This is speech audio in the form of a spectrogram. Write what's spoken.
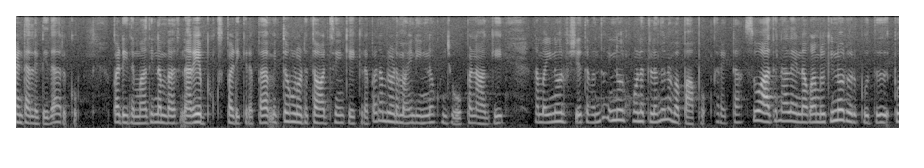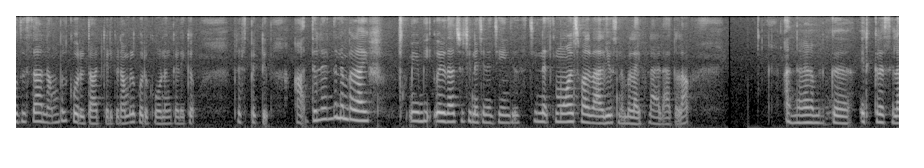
மென்டாலிட்டி தான் இருக்கும். பட் இது மாதிரி நம்ம நிறைய புக்ஸ் படிக்கிறப்ப மித்தவங்களோட தாட்ஸையும் கேட்குறப்ப நம்மளோட மைண்ட் இன்னும் கொஞ்சம் ஓப்பன் ஆகி நம்ம இன்னொரு விஷயத்த வந்து இன்னொரு கோணத்துலேருந்து நம்ம பார்ப்போம். கரெக்டாக ஸோ அதனால் என்ன நம்மளுக்கு இன்னொரு ஒரு புது புதுசாக நம்மளுக்கு ஒரு தாட் கிடைக்கும். நம்மளுக்கு ஒரு கோணம் கிடைக்கும். பெர்ஸ்பெக்டிவ் அதுலேருந்து நம்ம லைஃப் மேபி ஒரு ஏதாச்சும் சின்ன சின்ன சேஞ்சஸ் சின்ன ஸ்மால் ஸ்மால் வேல்யூஸ் நம்ம லைஃப்பில் ஆட் ஆகலாம். அதனால் நம்மளுக்கு இருக்கிற சில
